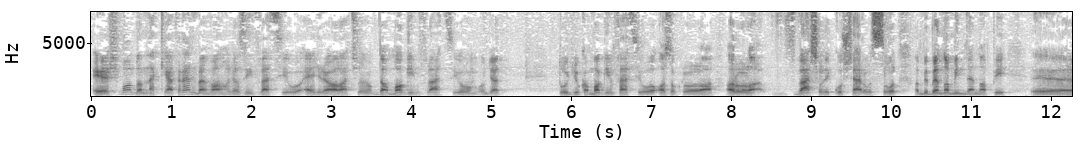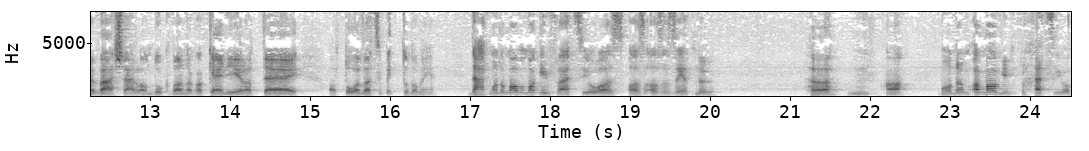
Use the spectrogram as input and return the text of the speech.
És mondom neki, hát rendben van, hogy az infláció egyre alacsonyabb, de a maginfláció, ugye tudjuk, a maginfláció azokról a, arról a vásárlói kosáról szól, amiben a mindennapi e, vásárlandók vannak, a kenyér, a tej, a torlaci, mit tudom én. De hát mondom, a maginfláció az, az, az azért nő. Ha, hm, ha. Mondom, a maginfláció.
